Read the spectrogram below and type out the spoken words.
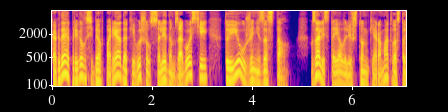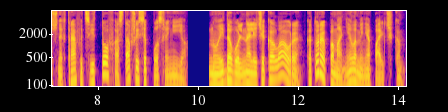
Когда я привел себя в порядок и вышел следом за гостьей, то ее уже не застал. В зале стоял лишь тонкий аромат восточных трав и цветов, оставшийся после нее. Ну и довольно личико Лауры, которая поманила меня пальчиком.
